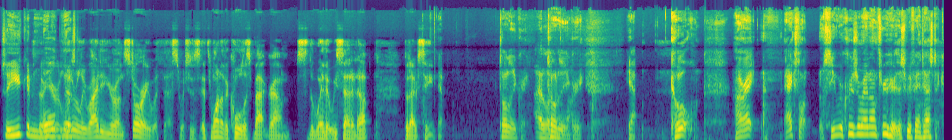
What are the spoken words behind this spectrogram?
So you can So mold you're this literally writing your own story with this, which is it's one of the coolest backgrounds, the way that we set it up that I've seen. Yep. Totally agree. I love totally it a lot. agree. Yeah. Cool. All right. Excellent. See, we're cruising right on through here. This will be fantastic.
